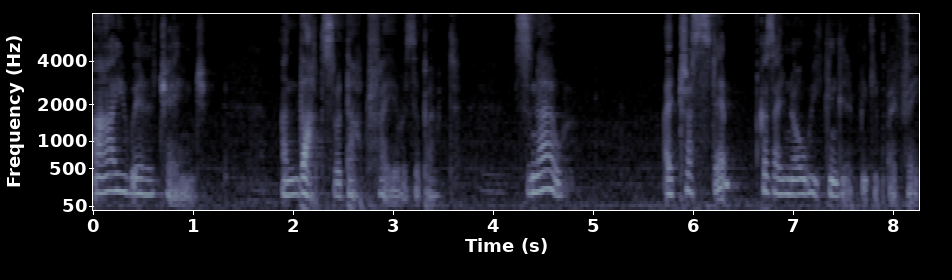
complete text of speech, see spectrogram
I will change. And that's what that fire was about. So now, I trust him because I know he can get me keep my faith.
